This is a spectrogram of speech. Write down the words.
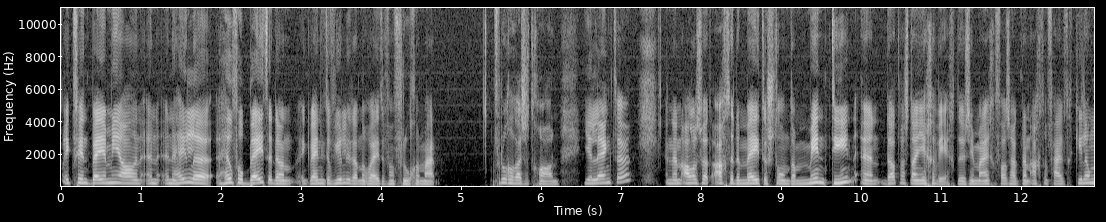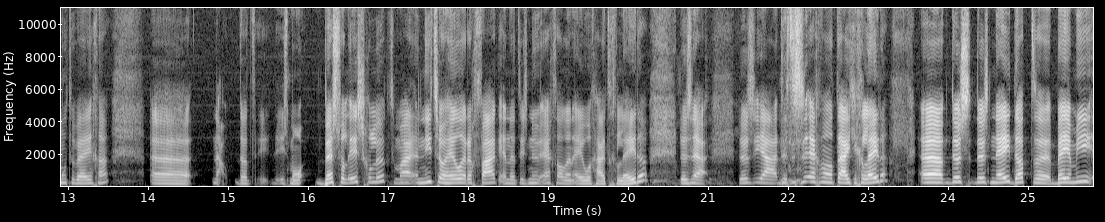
Ik vind BMI al een, een, een hele, heel veel beter dan, ik weet niet of jullie dat nog weten van vroeger, maar Vroeger was het gewoon je lengte. En dan alles wat achter de meter stond, dan min 10. En dat was dan je gewicht. Dus in mijn geval zou ik dan 58 kilo moeten wegen. Uh, nou, dat is best wel is gelukt, maar niet zo heel erg vaak. En het is nu echt al een eeuwigheid geleden. Dus, nou, dus ja, dit is echt wel een tijdje geleden. Uh, dus, dus nee, dat uh, BMI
